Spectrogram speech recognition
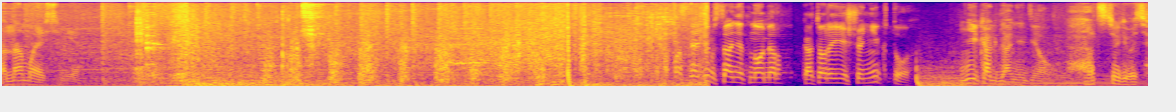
Она моя семья. А последним станет номер, который еще никто никогда не делал. Отстегивайте.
